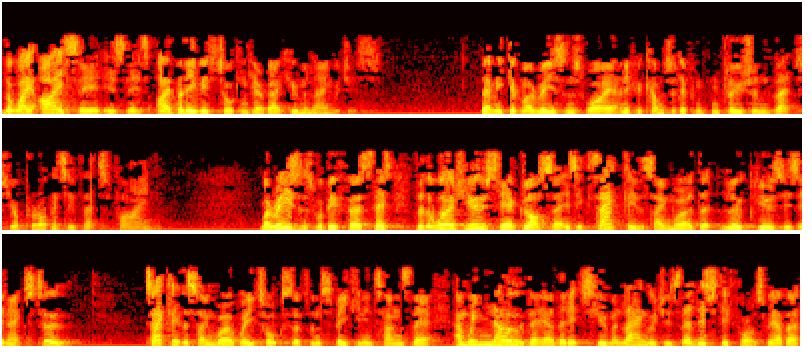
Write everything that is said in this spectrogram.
The way I see it is this I believe he's talking here about human languages. Let me give my reasons why, and if you come to a different conclusion, that's your prerogative, that's fine. My reasons would be first this that the word used here, glossa, is exactly the same word that Luke uses in Acts 2. Exactly the same word where he talks of them speaking in tongues there. And we know there that it's human languages. They're listed for us. We have a,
